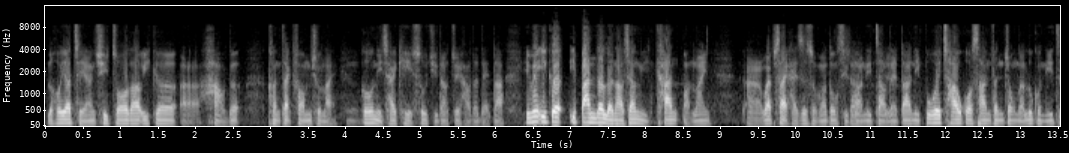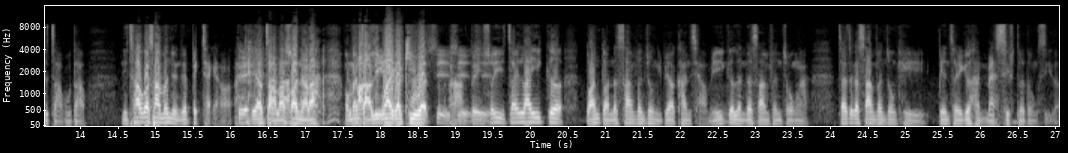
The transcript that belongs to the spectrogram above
然后要怎样去做到一个呃好的 contact form 出来，过后你才可以收集到最好的 data。因为一个一般的人，好像你看 online。啊、w e b s i t e 还是什么东西的话，你找 data 你不会超过三分钟的。如果你一直找不到，你超过三分钟你就 big check 啊，哎不要找了，算了啦，我们找另外一个 keyword。是是是所以在那一个短短的三分钟，你不要看小，每一个人的三分钟啊，在这个三分钟可以变成一个很 massive 的东西的，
